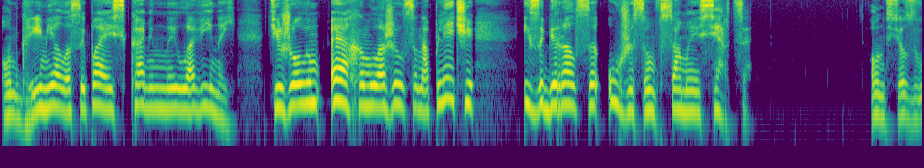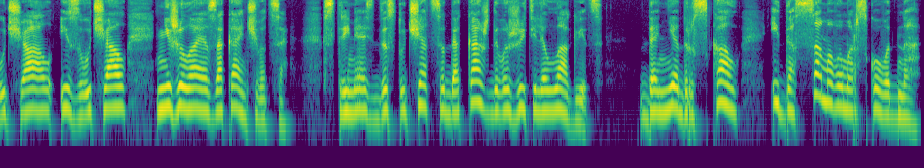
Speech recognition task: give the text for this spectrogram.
Он гремел, осыпаясь каменной лавиной, тяжелым эхом ложился на плечи и забирался ужасом в самое сердце. Он все звучал и звучал, не желая заканчиваться, стремясь достучаться до каждого жителя Лагвиц, до недр скал и до самого морского дна.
